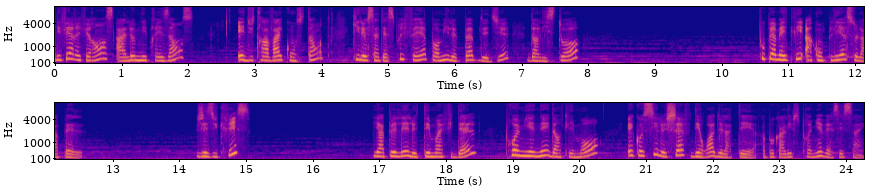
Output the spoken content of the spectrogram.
il fait référence à l'omniprésence et du travail constant que le Saint-Esprit fait parmi le peuple de Dieu dans l'histoire pour permettre lui accomplir ce l'appel. Jésus-Christ est appelé le témoin fidèle, premier-né d'entre les morts, et qu'aussi le chef des rois de la terre. Apocalypse 1er, verset 5.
